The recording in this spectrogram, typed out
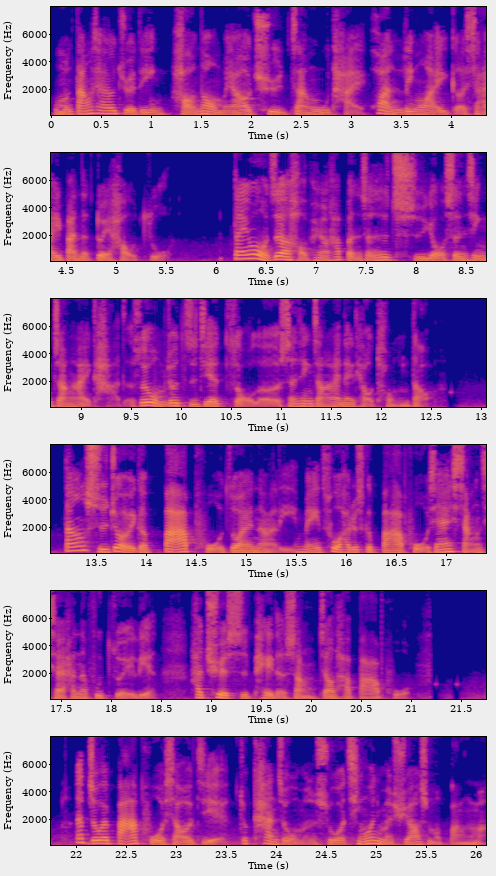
我们当下就决定，好，那我们要去站务台换另外一个下一班的对号座。但因为我这个好朋友他本身是持有身心障碍卡的，所以我们就直接走了身心障碍那条通道。当时就有一个八婆坐在那里，没错，她就是个八婆。我现在想起来，她那副嘴脸，她确实配得上叫她八婆。那这位八婆小姐就看着我们说：“请问你们需要什么帮忙？”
